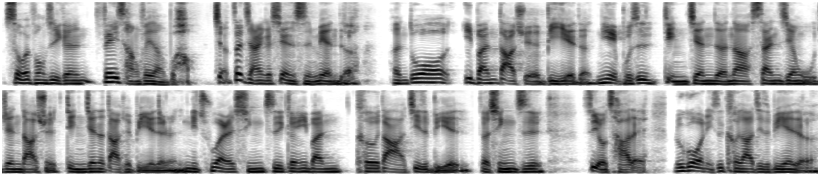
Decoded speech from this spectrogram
社会风气跟非常非常不好。讲再讲一个现实面的，很多一般大学毕业的，你也不是顶尖的那三间五间大学顶尖的大学毕业的人，你出来的薪资跟一般科大技职毕业的薪资是有差的。如果你是科大技职毕业的，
